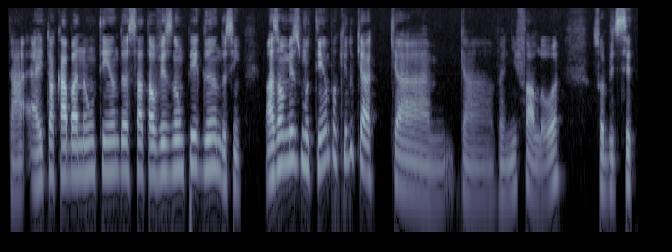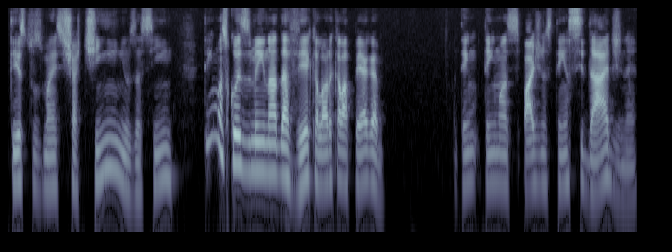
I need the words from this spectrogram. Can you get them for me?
tá? Aí tu acaba não tendo essa, talvez não pegando, assim. Mas ao mesmo tempo, aquilo que a, que a, que a Vani falou, sobre ser textos mais chatinhos, assim, tem umas coisas meio nada a ver, aquela hora que ela pega. Tem, tem umas páginas que tem a cidade, né?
